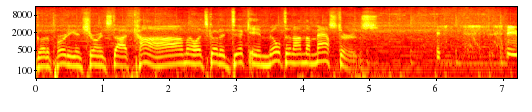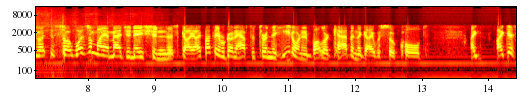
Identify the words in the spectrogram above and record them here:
Go to purdyinsurance.com. Let's go to Dick in Milton on the Masters. Steve, so it wasn't my imagination. This guy, I thought they were going to have to turn the heat on in Butler Cabin. The guy was so cold. I, I just,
